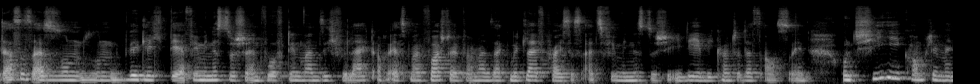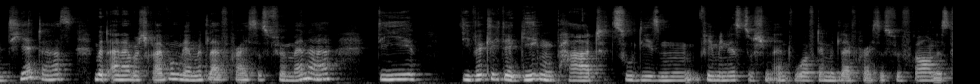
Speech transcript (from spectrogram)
das ist also so ein, so ein wirklich der feministische Entwurf, den man sich vielleicht auch erstmal vorstellt, wenn man sagt Midlife Crisis als feministische Idee. Wie könnte das aussehen? Und Sheehy komplementiert das mit einer Beschreibung der Midlife Crisis für Männer, die die wirklich der Gegenpart zu diesem feministischen Entwurf der Midlife Crisis für Frauen ist.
